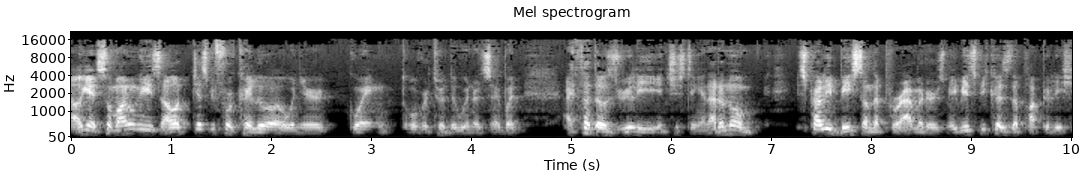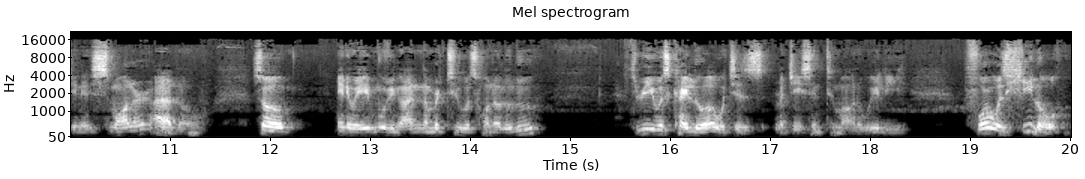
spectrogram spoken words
oh, okay, so Maunawili is out just before Kailua when you're going over to the windward side. But I thought that was really interesting. And I don't know, it's probably based on the parameters. Maybe it's because the population is smaller. I don't know. So anyway, moving on. Number two was Honolulu. Three was Kailua, which is adjacent to Maunawili. Four was Hilo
